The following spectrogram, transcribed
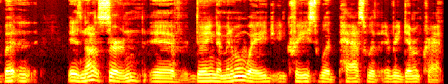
But it is not certain if doing the minimum wage increase would pass with every Democrat.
